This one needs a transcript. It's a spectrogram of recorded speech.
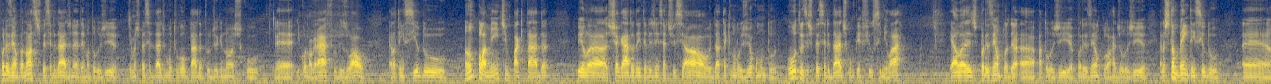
por exemplo, a nossa especialidade, né, dermatologia, que é uma especialidade muito voltada para o diagnóstico é, iconográfico, visual, ela tem sido amplamente impactada pela chegada da inteligência artificial e da tecnologia como um todo. Outras especialidades com perfil similar, elas, por exemplo, a, patologia, por exemplo, a radiologia, elas também têm sido é,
